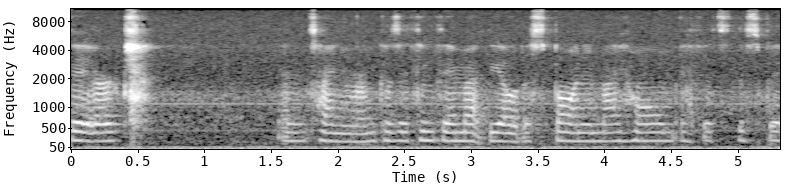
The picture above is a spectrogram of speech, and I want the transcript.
there in a tiny room because I think they might be able to spawn in my home if it's this big.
